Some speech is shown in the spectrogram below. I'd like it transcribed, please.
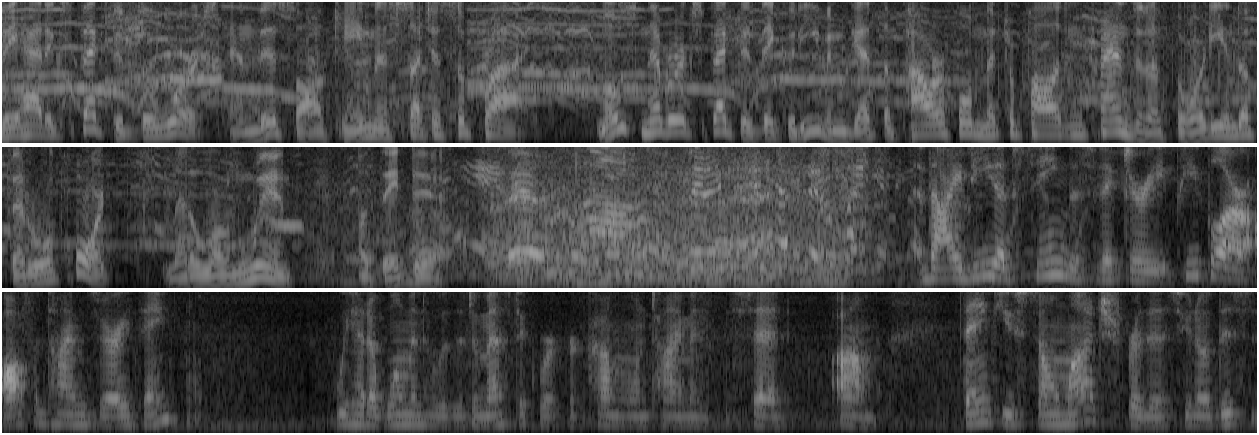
They had expected the worst, and this all came as such a surprise. Most never expected they could even get the powerful Metropolitan Transit Authority into federal court, let alone win. But they did. The idea of seeing this victory, people are oftentimes very thankful. We had a woman who was a domestic worker come one time and said, um, thank you so much for this. You know, this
